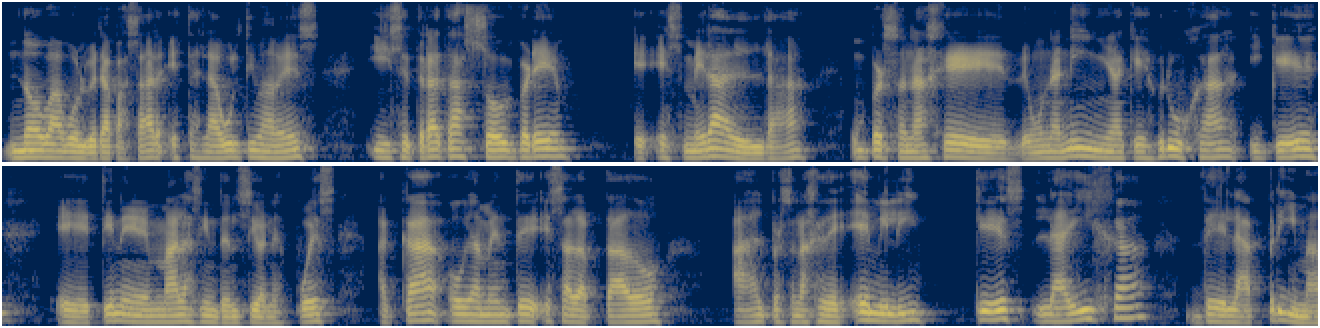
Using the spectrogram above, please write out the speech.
No va a volver a pasar, esta es la última vez y se trata sobre eh, Esmeralda, un personaje de una niña que es bruja y que eh, tiene malas intenciones, pues acá obviamente es adaptado al personaje de Emily, que es la hija de la prima,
